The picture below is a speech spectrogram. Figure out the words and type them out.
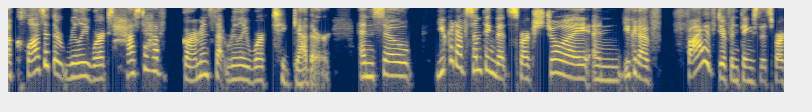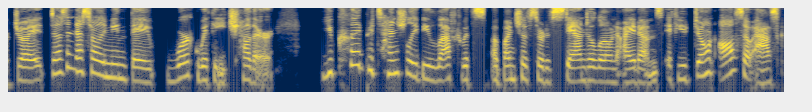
a closet that really works has to have garments that really work together. And so you could have something that sparks joy and you could have five different things that spark joy. It doesn't necessarily mean they work with each other. You could potentially be left with a bunch of sort of standalone items if you don't also ask,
